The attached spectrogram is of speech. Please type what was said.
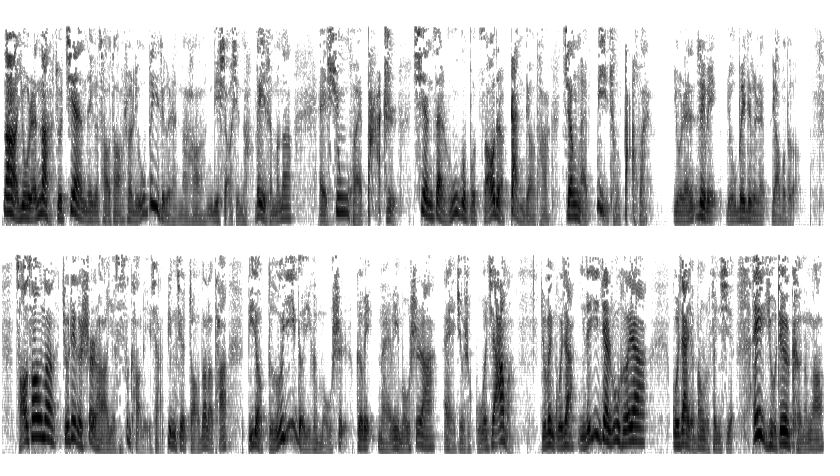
那有人呢就见这个曹操说：“刘备这个人呢，哈，你得小心呐。为什么呢？哎，胸怀大志，现在如果不早点干掉他，将来必成大患。”有人认为刘备这个人了不得。曹操呢，就这个事儿哈，也思考了一下，并且找到了他比较得意的一个谋士。各位哪位谋士啊？哎，就是国家嘛。就问国家，你的意见如何呀？国家也帮助分析。哎，有这个可能啊。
